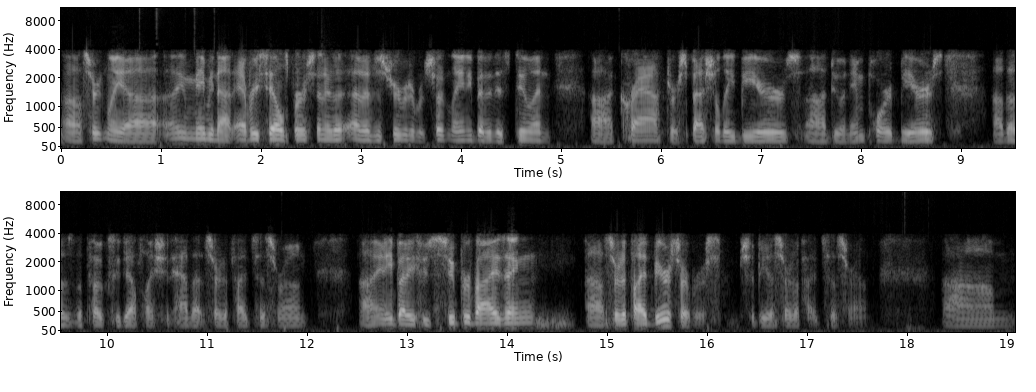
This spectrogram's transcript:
Uh, certainly, uh, maybe not every salesperson at a, at a distributor, but certainly anybody that's doing uh, craft or specialty beers, uh, doing import beers. Uh, those are the folks who definitely should have that certified Cicerone. Uh, anybody who's supervising certified beer servers should be a certified Cicerone. Um,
